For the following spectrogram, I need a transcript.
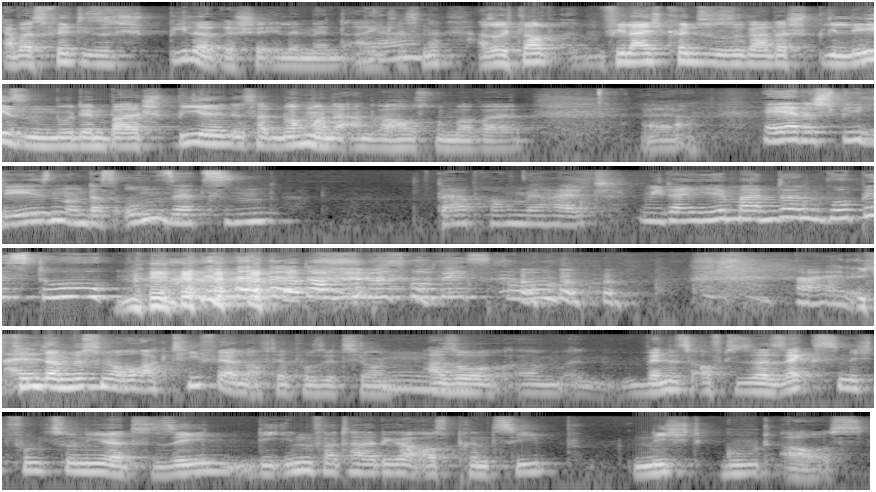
Aber es fehlt dieses spielerische Element eigentlich. Ja. Ne? Also ich glaube, vielleicht könntest du sogar das Spiel lesen, nur den Ball spielen ist halt nochmal eine andere Hausnummer, weil, naja. Ja, ja, das Spiel lesen und das umsetzen, da brauchen wir halt wieder jemanden. Wo bist du? Dominus, wo bist du? Nein, Ich also- finde, da müssen wir auch aktiv werden auf der Position. Also, ähm, wenn es auf dieser 6 nicht funktioniert, sehen die Innenverteidiger aus Prinzip nicht gut aus.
